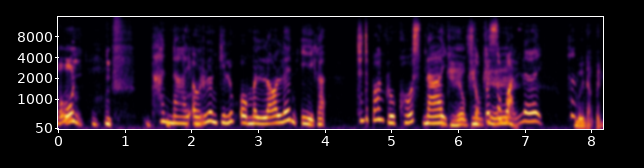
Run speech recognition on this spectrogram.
โอ้ย ถ้านายเอาเรื่องกินลูกอมมาล้อเล่นอีกอะ ฉันจะป้อนกรูโคสนายโอเคโอเคส่งไปโอเค สวรรค์เลย มือหนักเป็น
